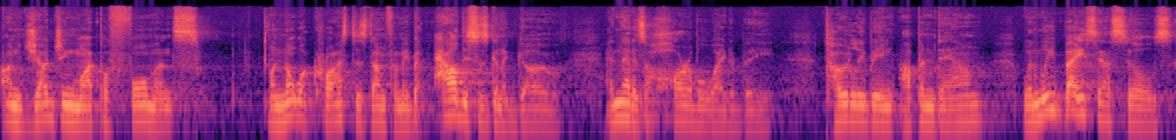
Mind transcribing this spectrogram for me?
I'm judging my performance on not what Christ has done for me, but how this is going to go. And that is a horrible way to be. Totally being up and down. When we base ourselves,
